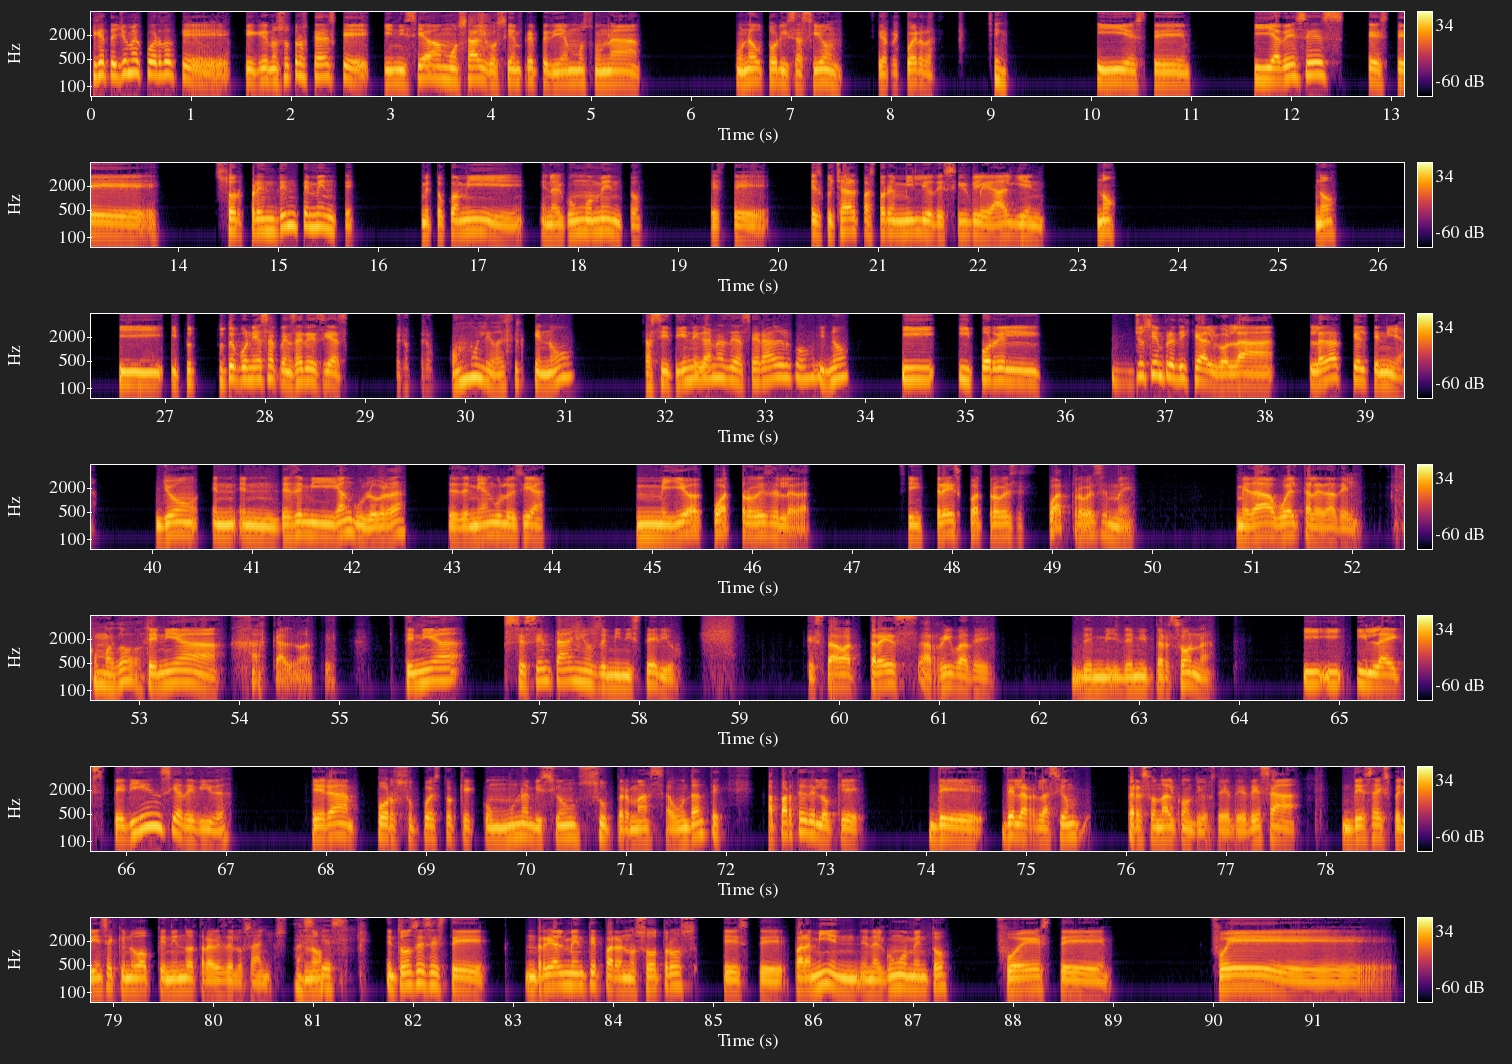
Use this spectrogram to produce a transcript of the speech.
fíjate, yo me acuerdo que, que, que nosotros cada vez que iniciábamos algo siempre pedíamos una, una autorización, si recuerdas. Y este, y a veces, este, sorprendentemente, me tocó a mí en algún momento, este, escuchar al pastor Emilio decirle a alguien, no, no, y, y tú, tú te ponías a pensar y decías, pero, pero, ¿cómo le va a decir que no? O sea, si tiene ganas de hacer algo y no. Y, y por el, yo siempre dije algo, la, la edad que él tenía, yo en, en, desde mi ángulo, ¿verdad? Desde mi ángulo decía, me lleva cuatro veces la edad. Sí, tres, cuatro veces, cuatro veces me, me daba vuelta la edad de él. Como dos. Tenía, cálmate, tenía 60 años de ministerio. Estaba tres arriba de, de, mi, de mi persona. Y, y, y la experiencia de vida era, por supuesto, que con una visión súper más abundante. Aparte de lo que, de, de la relación personal con Dios, de, de, de, esa, de esa experiencia que uno va obteniendo a través de los años. Así ¿no? es. Entonces, este, realmente para nosotros, este, para mí en, en algún momento fue este, fue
